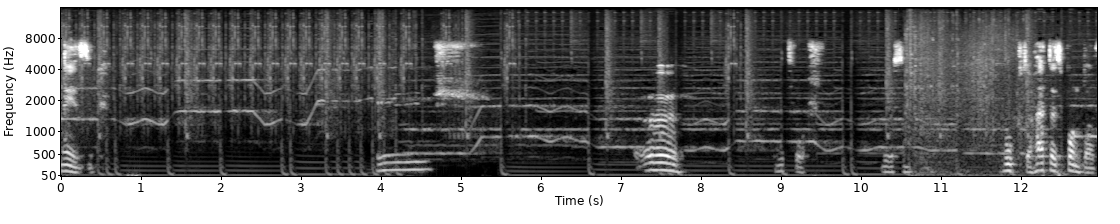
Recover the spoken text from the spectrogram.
Nézzük. És... Öh. Mit fos? Őszintén. Bukta. Hát ez pont az.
